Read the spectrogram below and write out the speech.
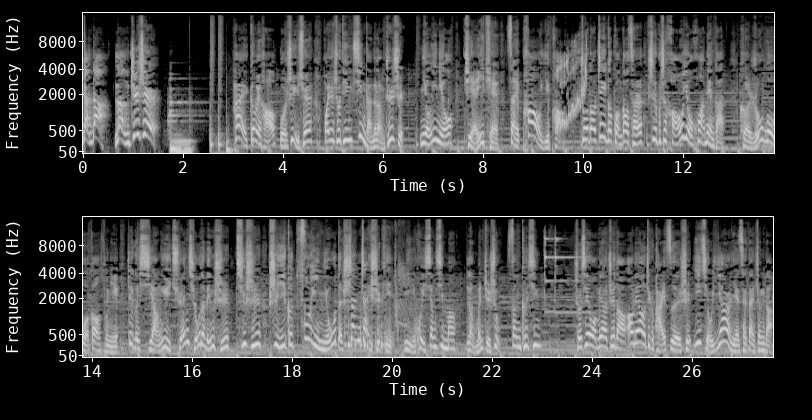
感的冷知识。嗨，各位好，我是宇轩，欢迎收听《性感的冷知识》。扭一扭，舔一舔，再泡一泡，说到这个广告词儿，是不是好有画面感？可如果我告诉你，这个享誉全球的零食其实是一个最牛的山寨食品，你会相信吗？冷门指数三颗星。首先，我们要知道，奥利奥这个牌子是一九一二年才诞生的，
